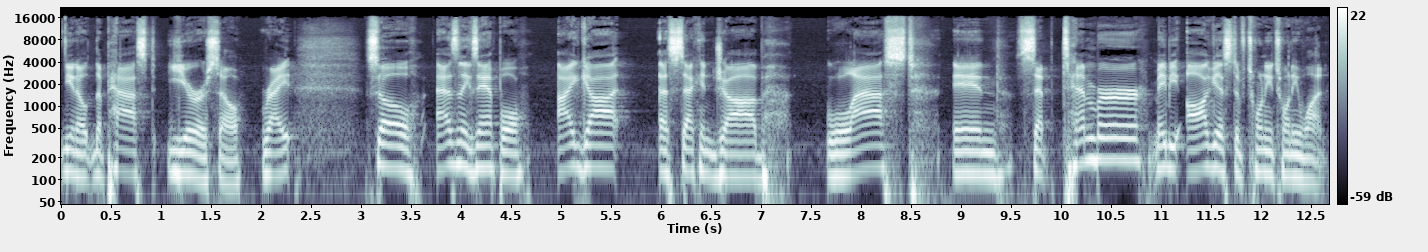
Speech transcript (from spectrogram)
you know the past year or so, right? So as an example, I got a second job last in September, maybe August of 2021,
